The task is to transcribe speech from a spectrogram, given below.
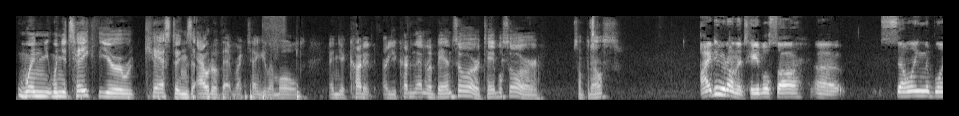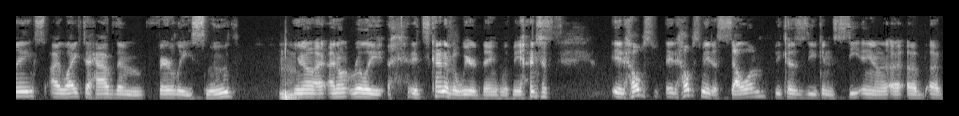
when you, when you take your castings out of that rectangular mold and you cut it, are you cutting that on a bandsaw or a table saw or something else? i do it on the table saw uh, selling the blanks i like to have them fairly smooth Mhm. you know I, I don't really it's kind of a weird thing with me i just it helps it helps me to sell them because you can see you know a, a, a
